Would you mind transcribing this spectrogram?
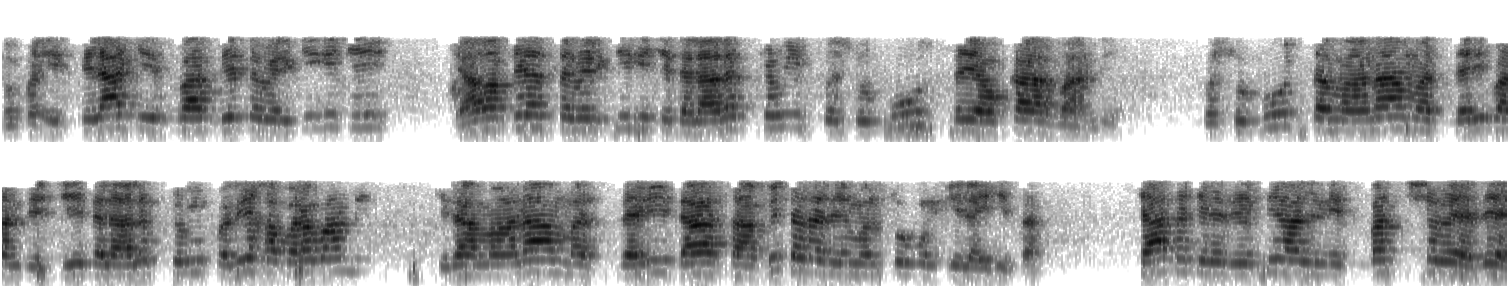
نو په اصطلاح کې اثبات دې ته ویل کیږي چې یا واقعا څه ویل کیږي چې دلالت کوي په ثبوت د یو کار باندې په ثبوت د معنا مصدری باندې چې دلالت کوي په دې خبره باندې چې دا معنا مصدری دا ثابته ده د منسوب الیه ته چاته چې د فعل نسبت شوی دی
